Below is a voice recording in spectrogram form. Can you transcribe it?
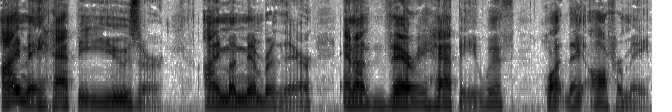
I'm a happy user. I'm a member there, and I'm very happy with what they offer me.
